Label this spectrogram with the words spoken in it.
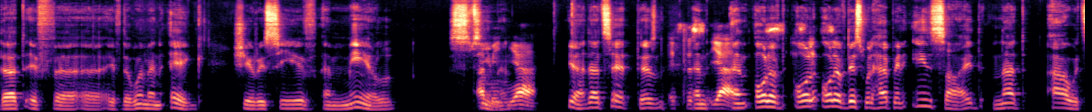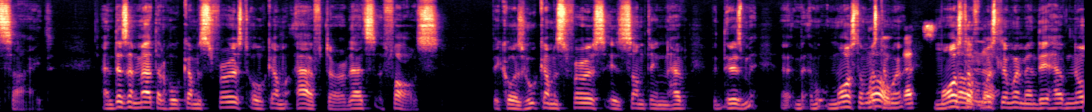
that if uh, uh, if the woman egg, she receive a male semen. I mean, yeah. Yeah, that's it. There's It's the and, yeah, and all of all, all of this will happen inside, not outside. And doesn't matter who comes first or come after. That's false, because who comes first is something have there's uh, most of Muslim No, women, most no, of no. Muslim women they have no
